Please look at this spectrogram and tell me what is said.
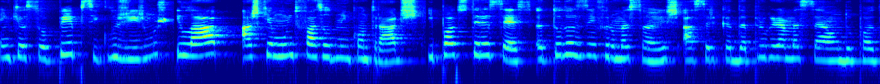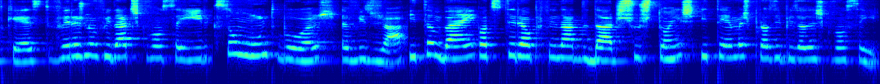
em que eu sou P Psicologismos, e lá acho que é muito fácil de me encontrares e podes ter acesso a todas as informações acerca da programação do podcast, ver as novidades que vão sair, que são muito boas, aviso já, e também podes ter a oportunidade de dar sugestões e temas para os episódios que vão sair.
